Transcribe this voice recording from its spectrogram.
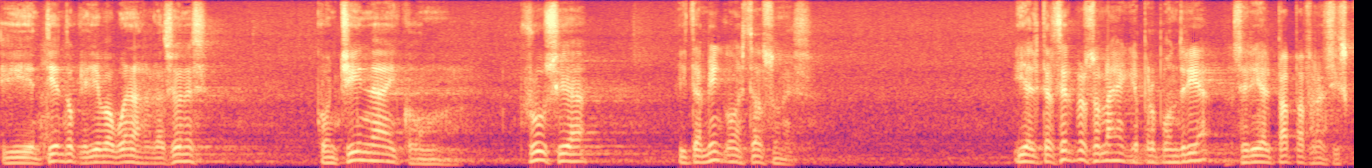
Y entiendo que lleva buenas relaciones con China y con Rusia y también con Estados Unidos. Y el tercer personaje que propondría sería el Papa Francisco.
